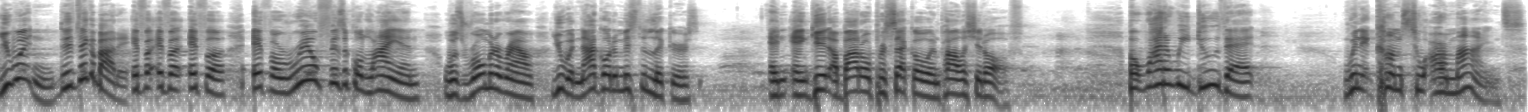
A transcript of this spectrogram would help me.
You wouldn't. Think about it. If a, if a, if a, if a real physical lion was roaming around, you would not go to Mr. Liquors and, and get a bottle of Prosecco and polish it off. But why do we do that when it comes to our minds?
